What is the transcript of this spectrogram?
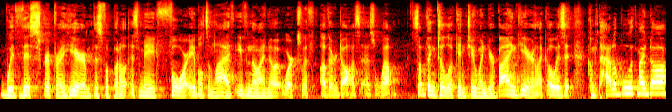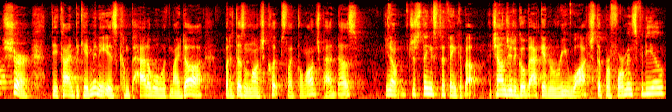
with this script right here, this foot pedal is made for Ableton Live, even though I know it works with other DAWs as well something to look into when you're buying gear. Like, oh, is it compatible with my DAW? Sure. The Akai MPK Mini is compatible with my DAW, but it doesn't launch clips like the Launchpad does you know, just things to think about. I challenge you to go back and rewatch the performance video.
